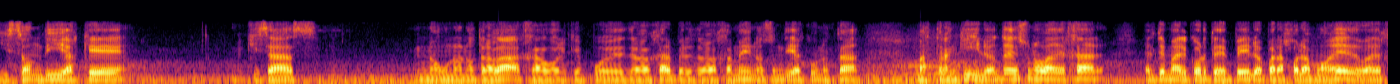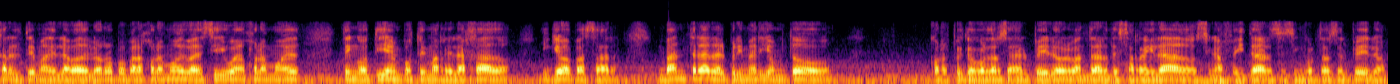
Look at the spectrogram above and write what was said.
y son días que quizás no, uno no trabaja o el que puede trabajar pero trabaja menos, son días que uno está más tranquilo, entonces uno va a dejar el tema del corte de pelo para Jola Moed, va a dejar el tema del lavado de la ropa para Jola Moed, va a decir, bueno, Jola Moed tengo tiempo, estoy más relajado. ¿Y qué va a pasar? Va a entrar al primer Yom Tov, con respecto a cortarse el pelo, va a entrar desarreglado, sin afeitarse, sin cortarse el pelo.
